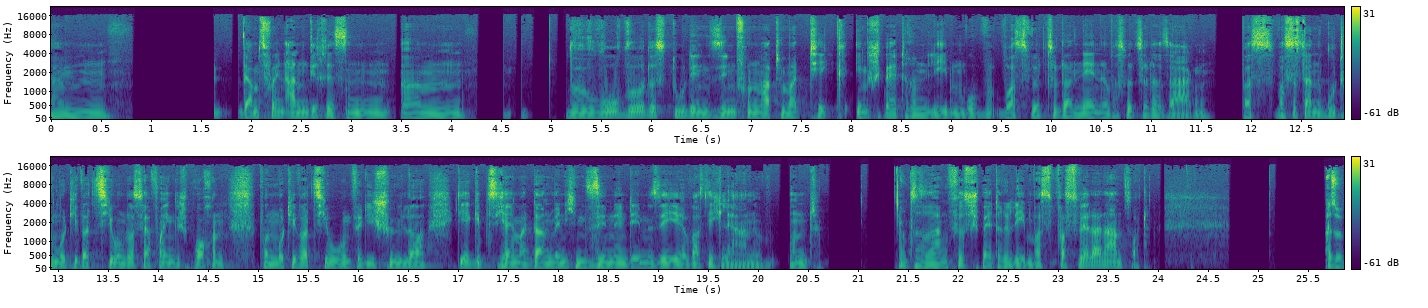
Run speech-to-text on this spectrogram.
Ähm, wir haben es vorhin angerissen. Ähm, wo würdest du den Sinn von Mathematik im späteren Leben? Wo, was würdest du da nennen? Was würdest du da sagen? Was, was ist da eine gute Motivation? Du hast ja vorhin gesprochen von Motivation für die Schüler. Die ergibt sich ja immer dann, wenn ich einen Sinn in dem sehe, was ich lerne. Und sozusagen fürs spätere Leben. Was, was wäre deine Antwort? Also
